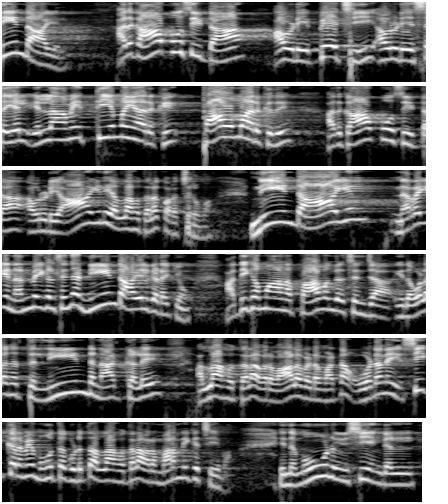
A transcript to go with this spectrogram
நீண்ட ஆயுள் அதுக்கு ஆப்போசிட்டா அவருடைய பேச்சு அவருடைய செயல் எல்லாமே தீமையா இருக்கு பாவமா இருக்குது. அதுக்கு ஆப்போசிட்டாக அவருடைய ஆயிலை அல்லாஹால குறைச்சிருவான். நீண்ட ஆயுள் நிறைய நன்மைகள் செஞ்சால் நீண்ட ஆயில் கிடைக்கும். அதிகமான பாவங்கள் செஞ்சால் இந்த உலகத்தில் நீண்ட நாட்களே அல்லாஹால அவரை வாழ விட மாட்டான். உடனே சீக்கிரமே முகத்தை கொடுத்து அல்லாஹால அவரை மரணிக்க செய்வான். இந்த மூணு விஷயங்கள்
